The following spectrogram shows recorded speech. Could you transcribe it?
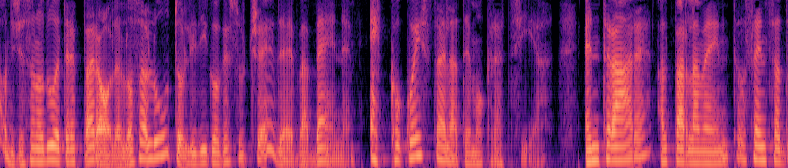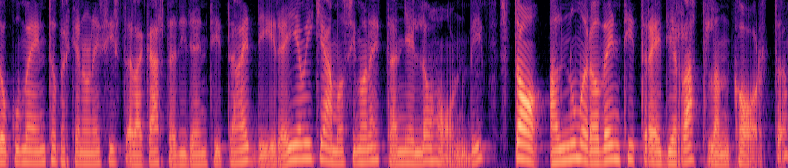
No, dice, sono due o tre parole, lo saluto, gli dico che succede e va bene. Ecco, questa è la democrazia. Entrare al Parlamento senza documento perché non esiste la carta d'identità e dire io mi chiamo Simonetta Agnello Honby, sto al numero 23 di Rutland Court,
